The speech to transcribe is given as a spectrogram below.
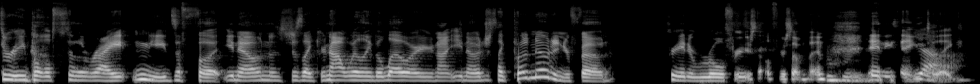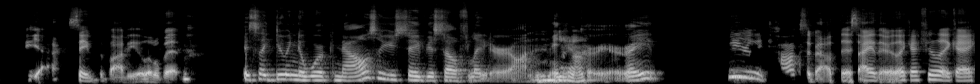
three bolts to the right, needs a foot, you know? And it's just like, you're not willing to lower, you're not, you know, just like put a note in your phone, create a rule for yourself or something, mm-hmm. anything yeah. to like, yeah, save the body a little bit. It's like doing the work now so you save yourself later on in your uh-huh. career, right? He really talks about this either. Like, I feel like I,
